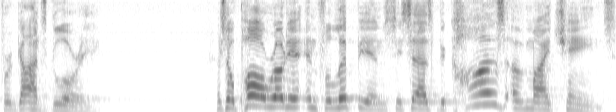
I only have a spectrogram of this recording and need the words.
for God's glory. And so Paul wrote it in Philippians. He says, Because of my chains,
